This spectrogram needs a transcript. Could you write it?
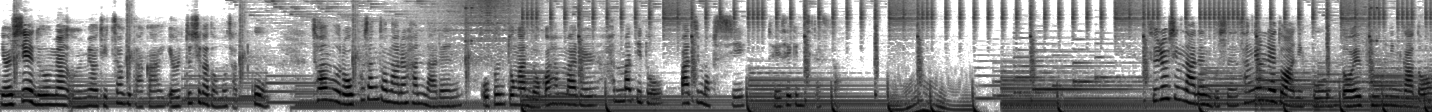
10시에 누우면 울며 뒤척이다가 12시가 넘어 잤고 처음으로 포상 전화를 한 날은 5분 동안 너가 한 말을 한마디도 빠짐없이 되새김질했어. 수료식 날은 무슨 상견례도 아니고 너의 부모님과 너,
